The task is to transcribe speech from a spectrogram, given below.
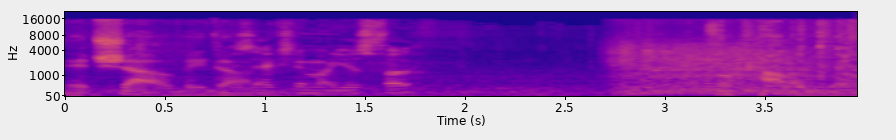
It shall be It's done. actually more useful. For Kalimdor.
